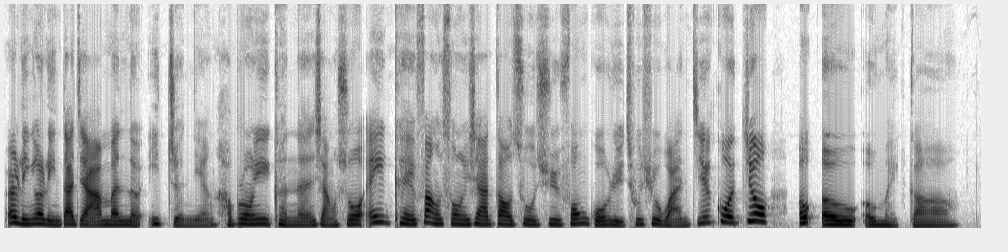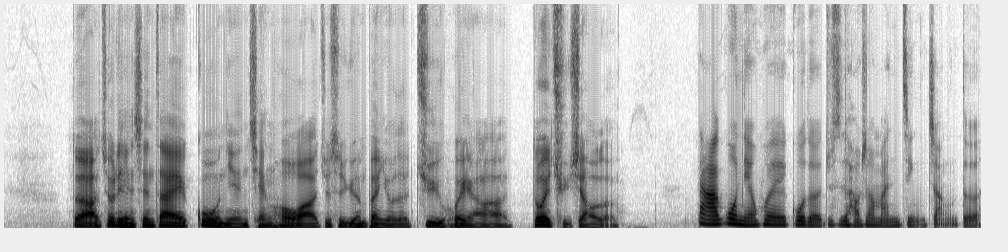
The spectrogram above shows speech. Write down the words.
二零二零大家闷了一整年，好不容易可能想说，哎，可以放松一下，到处去风国旅出去玩，结果就，哦哦，Oh my god！对啊，就连现在过年前后啊，就是原本有的聚会啊，都会取消了。大家过年会过得就是好像蛮紧张的，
